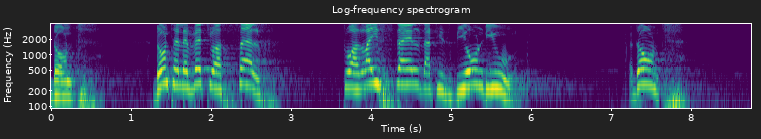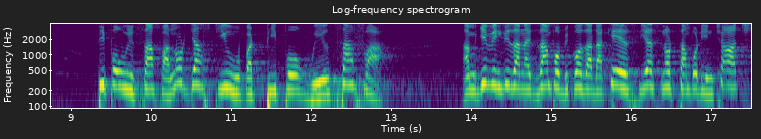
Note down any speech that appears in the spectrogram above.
Don't. Don't elevate yourself to a lifestyle that is beyond you. Don't. People will suffer, not just you, but people will suffer. I'm giving this an example because at a case, yes, not somebody in church,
